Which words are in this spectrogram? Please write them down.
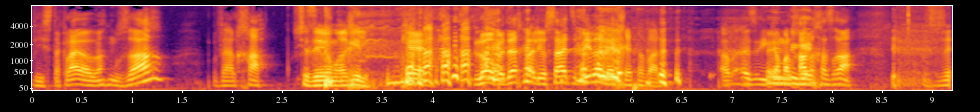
והיא הסתכלה עליי באמת מוזר, והלכה. שזה יום רגיל. כן, לא, בדרך כלל היא עושה את זה בלי ללכת, אבל. אבל- אז היא גם הלכה וחזרה. ו-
